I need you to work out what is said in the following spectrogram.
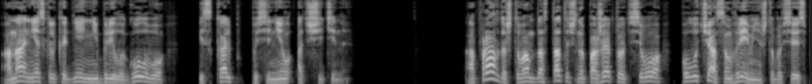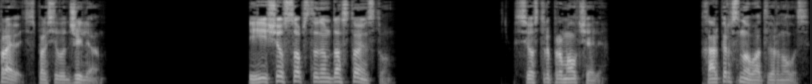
Она несколько дней не брила голову, и скальп посинел от щетины. «А правда, что вам достаточно пожертвовать всего получасом времени, чтобы все исправить?» — спросила Джиллиан. «И еще с собственным достоинством». Сестры промолчали. Харпер снова отвернулась.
